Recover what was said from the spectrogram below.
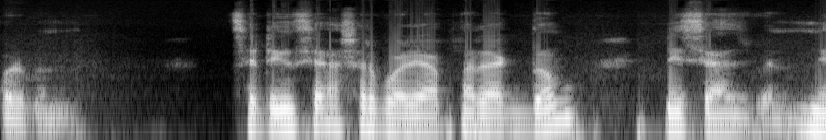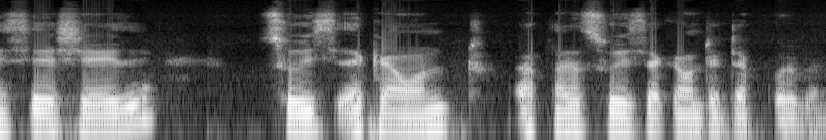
করবেন। সেটিংসে আসার পরে আপনারা একদম নিচে আসবেন। নিচে এসে এই যে সুইচ অ্যাকাউন্ট আপনারা সুইচ অ্যাকাউন্টে ট্যাপ করবেন।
